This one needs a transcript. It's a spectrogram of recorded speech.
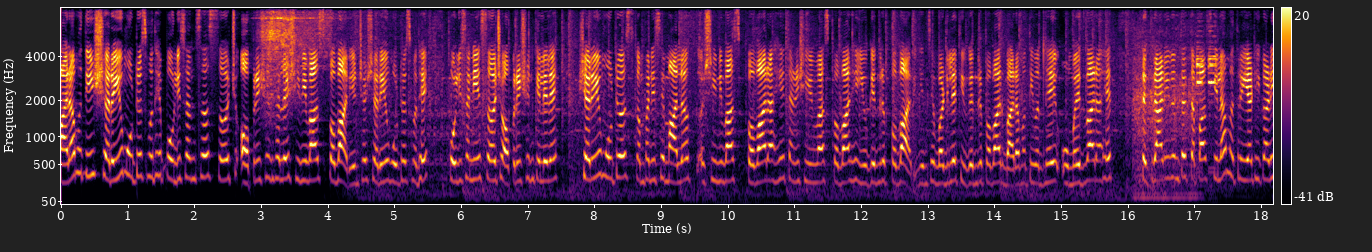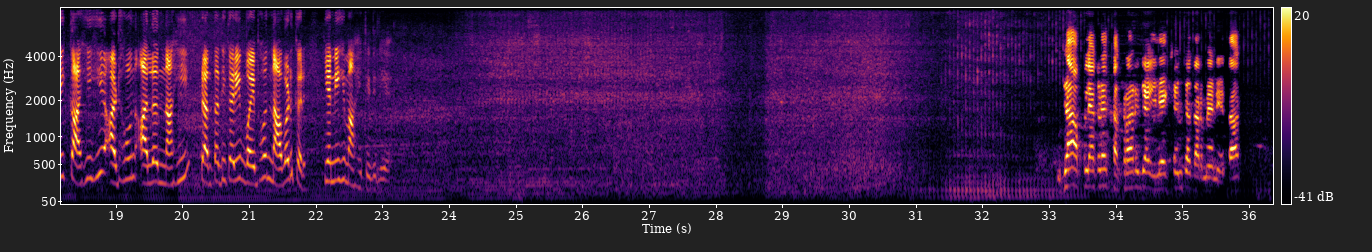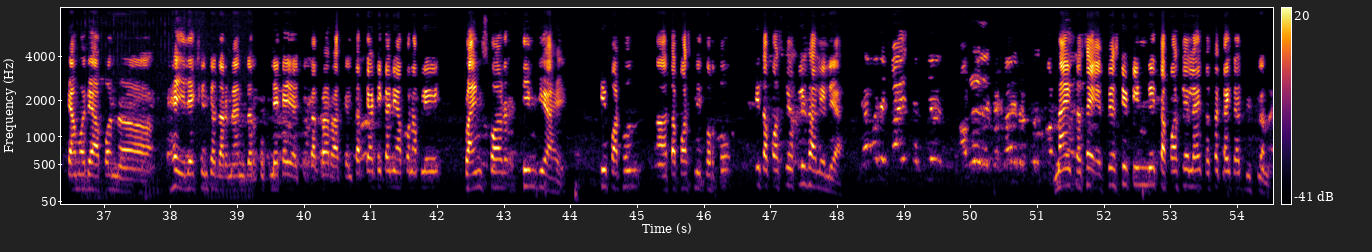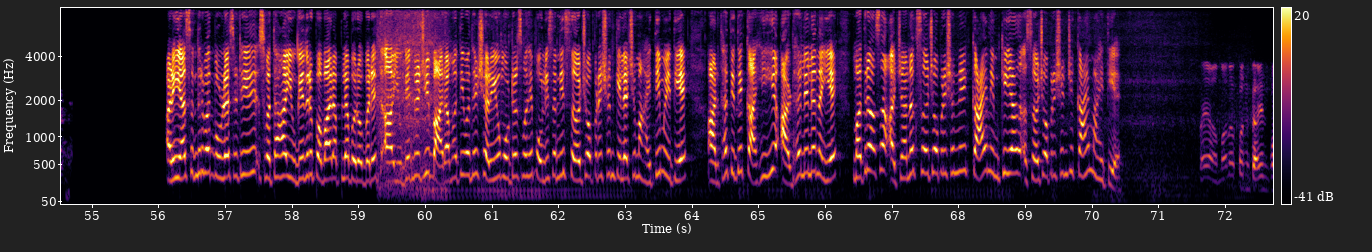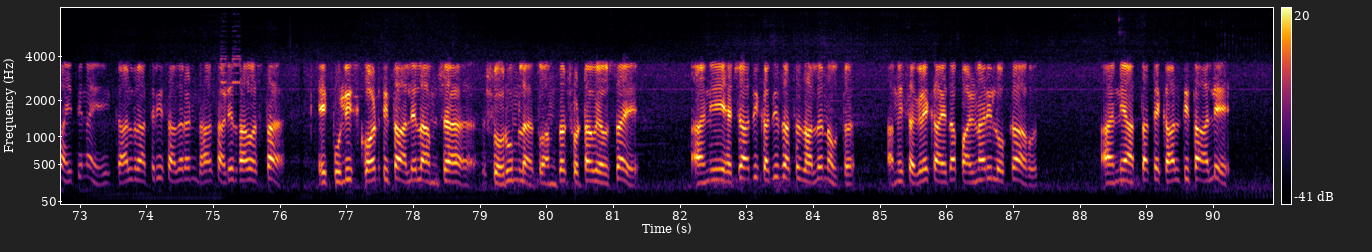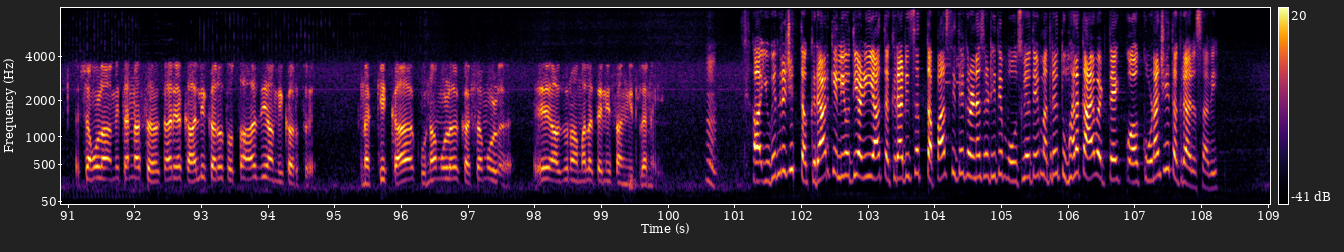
बारामती शरयू मोटर्समध्ये पोलिसांचं search operation झालंय. श्रीनिवास पवार यांच्या शरयू मोटर्समध्ये पोलिसांनी सर्च ऑपरेशन केलेलं आहे. शरयू मोटर्स कंपनीचे मालक श्रीनिवास पवार आहेत आणि श्रीनिवास पवार हे युगेंद्र पवार यांचे वडील आहेत. युगेंद्र पवार बारामतीमधले उमेदवार आहेत. तक्रारीनंतर तपास केला मात्र या ठिकाणी काहीही आढळून आलं नाही. प्रांताधिकारी वैभव नावडकर यांनी ही माहिती दिली आहे. ज्या आपल्याकडे तक्रारी ज्या इलेक्शनच्या दरम्यान येतात त्यामध्ये आपण हे इलेक्शनच्या दरम्यान जर कुठले काही याची तक्रार असेल तर त्या ठिकाणी आपण आपली फ्लाइंग स्क्वॉड टीम जी आहे ती पाठवून तपासणी करतो. ती तपासणी आपली झालेली आहे. नाही तसं एफ एस टी टीमने तपासलेलं आहे तसं काही त्यात दिसलं नाही. आणि या संदर्भात बोलण्यासाठी स्वतः युगेंद्र पवार आपल्या बरोबर आहेत. युगेंद्रजी बारामतीमध्ये शरयू मोटर्समध्ये पोलिसांनी सर्च ऑपरेशन केल्याची माहिती मिळतीये. अर्थात तिथे काहीही आढळलेलं नाहीये. मात्र असं अचानक सर्च ऑपरेशन काय नेमकी या सर्च ऑपरेशनची काय माहिती आहे? नाही आम्हाला पण काहीच माहिती नाही. काल रात्री साधारण दहा साडे दहा वाजता एक पोलीस स्क्वॉड तिथं आलेला आमच्या शोरूमला तो आमचा छोटा व्यवसाय आहे. आणि ह्याच्या आधी कधीच असं झालं नव्हतं. आम्ही सगळे कायदा पाळणारी लोक आहोत. आणि आता ते काल तिथं आले. त्याच्यामुळं आम्ही त्यांना सहकार्य कालही करत होतो आजही आम्ही करतोय. नक्की का कुणामुळं कशामुळं हे अजून आम्हाला त्यांनी सांगितलं नाही. हं. युगेंद्रजी तक्रार केली होती आणि या तक्रारीचा तपास तिथे करण्यासाठी ते पोहोचले होते. मात्र तुम्हाला काय वाटतंय? कोणाची तक्रार असावी?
